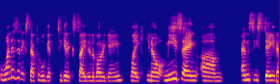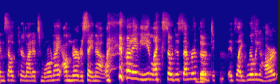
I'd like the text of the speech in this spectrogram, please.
when is it acceptable get to get excited about a game? Like you know, me saying um, NC State and South Carolina tomorrow night. I'm nervous saying that one. you know what I mean? Like so, December The- 13th. It's like really hard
